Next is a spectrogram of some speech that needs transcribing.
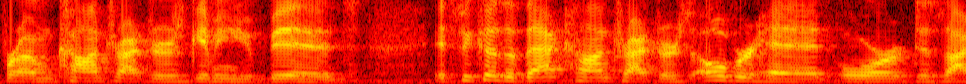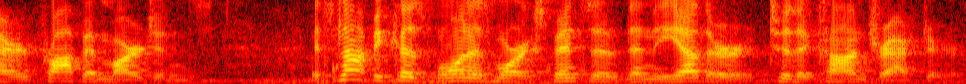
from contractors giving you bids, it's because of that contractor's overhead or desired profit margins. It's not because one is more expensive than the other to the contractor.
